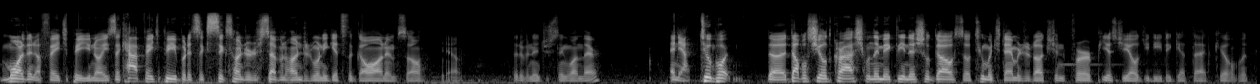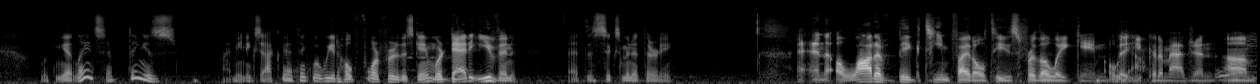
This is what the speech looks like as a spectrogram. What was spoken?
more than enough HP. You know, he's like half HP, but it's like 600 or 700 when he gets the go on him. So yeah, bit of an interesting one there. And yeah, two point the double shield crash when they make the initial go. So too much damage reduction for PSG LGD to get that kill. But looking at lanes, everything is, I mean, exactly I think what we had hoped for for this game. We're dead even at the six minute 30 and a lot of big team fight ultis for the late game oh, that yeah. you could imagine. Um,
